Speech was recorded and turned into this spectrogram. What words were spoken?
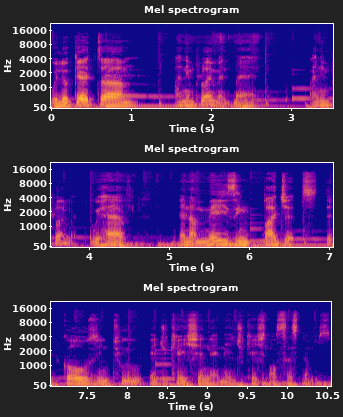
we look at um, unemployment, man. Unemployment. We have an amazing budget that goes into education and educational systems,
